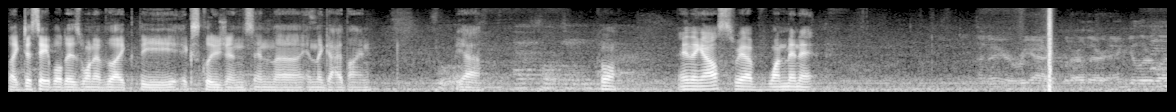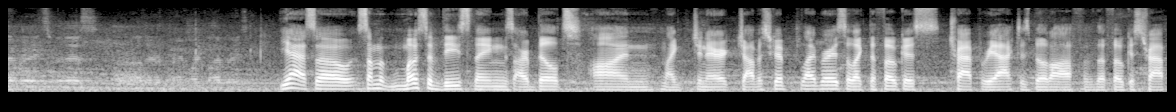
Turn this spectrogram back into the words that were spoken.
like disabled is one of like the exclusions in the in the guideline. Yeah. Cool. Anything else? We have one minute. I know you're React, but are there Angular libraries for this or other framework libraries? Yeah, so some most of these things are built on like generic JavaScript libraries. So like the Focus Trap React is built off of the Focus Trap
